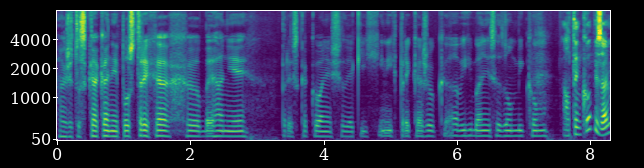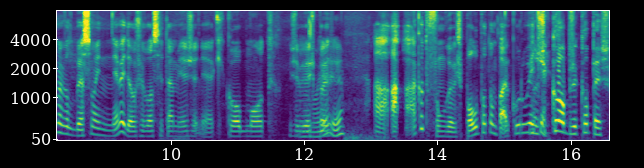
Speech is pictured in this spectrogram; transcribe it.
takže to skákanie po strechách, behanie, preskakovanie všelijakých iných prekážok a vyhýbanie sa zombikom. Ale ten kóp je zaujímavý, lebo ja som aj nevedel, že vlastne tam je že nejaký kóp mod, že vieš no, pre... je, je. A, a, a, ako to funguje? Spolu potom No, parkourujete? že kop, že kopeš.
